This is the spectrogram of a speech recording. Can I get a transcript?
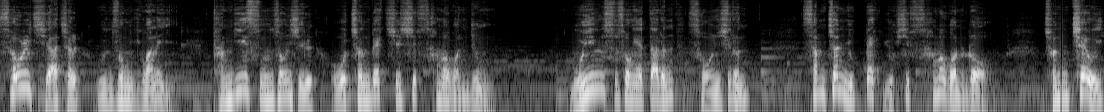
서울 지하철 운송기관의 단기 순손실 5,173억 원 중 무임 수송에 따른 손실은 3,663억 원으로 전체의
